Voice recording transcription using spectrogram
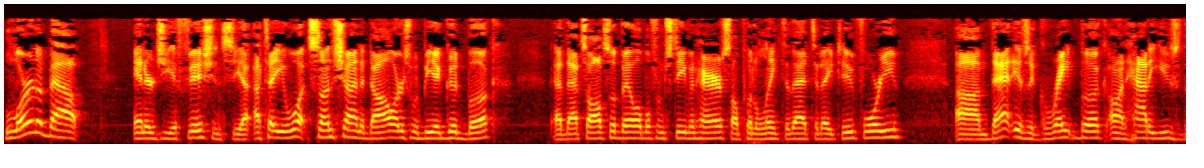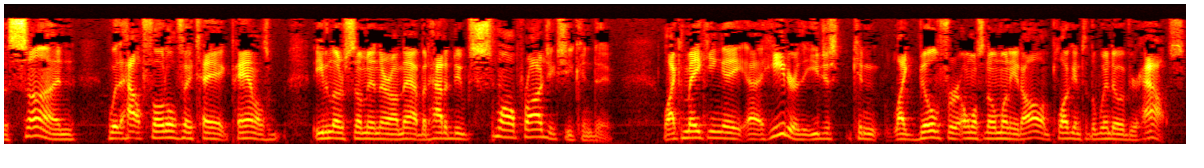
Learn about energy efficiency. I, will tell you what, Sunshine to Dollars would be a good book. Uh, that's also available from Stephen Harris. I'll put a link to that today too for you. Um, that is a great book on how to use the sun without photovoltaic panels, even though there's some in there on that, but how to do small projects you can do. Like making a, a heater that you just can like build for almost no money at all and plug into the window of your house.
